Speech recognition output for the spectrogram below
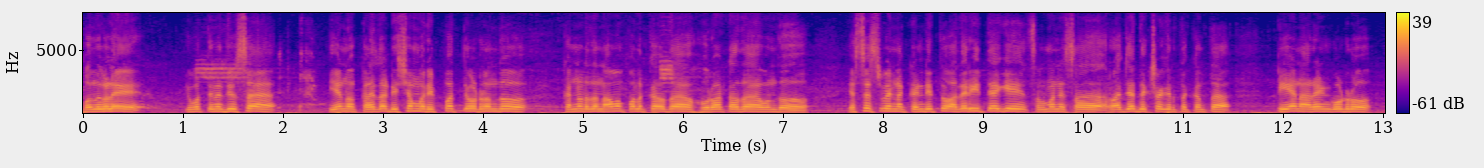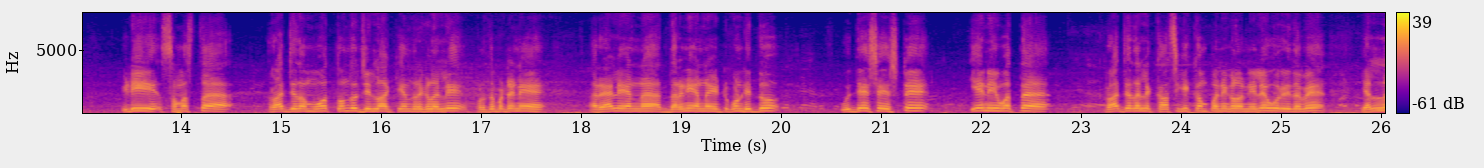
ಬಂಧುಗಳೇ, ಇವತ್ತಿನ ದಿವಸ ಏನು ಕಳೆದ ಡಿಸೆಂಬರ್ ಇಪ್ಪತ್ತೇಳರಂದು ಕನ್ನಡದ ನಾಮಫಲಕದ ಹೋರಾಟದ ಒಂದು ಯಶಸ್ವಿಯನ್ನು ಕಂಡಿತ್ತು. ಅದೇ ರೀತಿಯಾಗಿ ಸನ್ಮಾನ್ಯ ಸ ರಾಜ್ಯಾಧ್ಯಕ್ಷ ಆಗಿರ್ತಕ್ಕಂಥ ಟಿ ಎನ್ ನಾರಾಯಣಗೌಡರು ಇಡೀ ಸಮಸ್ತ ರಾಜ್ಯದ ಮೂವತ್ತೊಂದು ಜಿಲ್ಲಾ ಕೇಂದ್ರಗಳಲ್ಲಿ ಪ್ರತಿಭಟನೆ ರ್ಯಾಲಿಯನ್ನು, ಧರಣಿಯನ್ನು ಇಟ್ಟುಕೊಂಡಿದ್ದು. ಉದ್ದೇಶ ಇಷ್ಟೇ ಏನು ಇವತ್ತು ರಾಜ್ಯದಲ್ಲಿ ಖಾಸಗಿ ಕಂಪನಿಗಳು ನೆಲೆ ಊರಿದ್ದಾವೆ ಎಲ್ಲ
